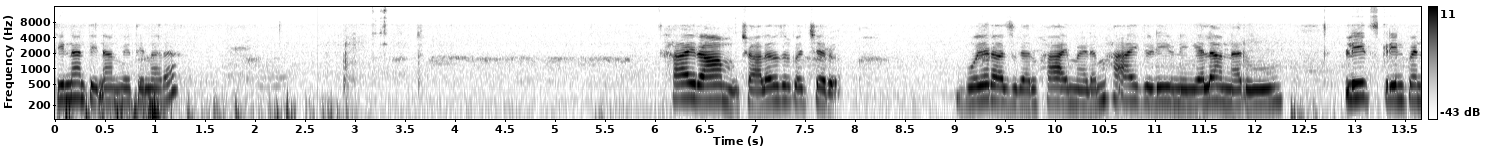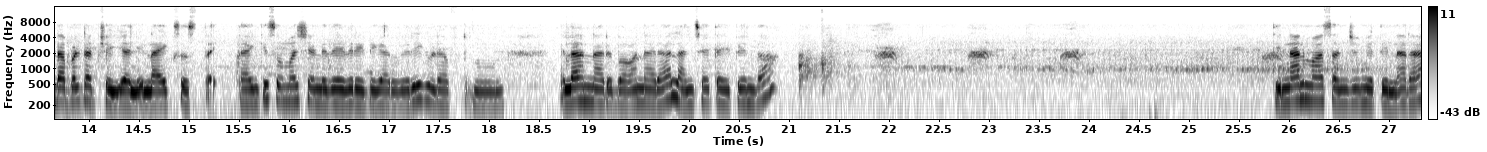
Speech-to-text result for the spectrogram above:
తిన్నాను తిన్నాను. మీరు తిన్నారా? హాయ్ రామ్. చాలా రోజులకు వచ్చారు. బోయరాజు గారు hi madam. Hi good evening. ఎలా ఉన్నారు? ప్లీజ్ స్క్రీన్ పైన డబల్ టచ్ చేయాలి. లైక్స్ వస్తాయి. థ్యాంక్ యూ సో మచ్ అండి దేవిరెడ్డి గారు. Very good afternoon. ఎలా ఉన్నారు? బాగున్నారా? లంచ్ అయితే అయిపోయిందా? తిన్నాను మా సంజు మీరు తిన్నారా?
